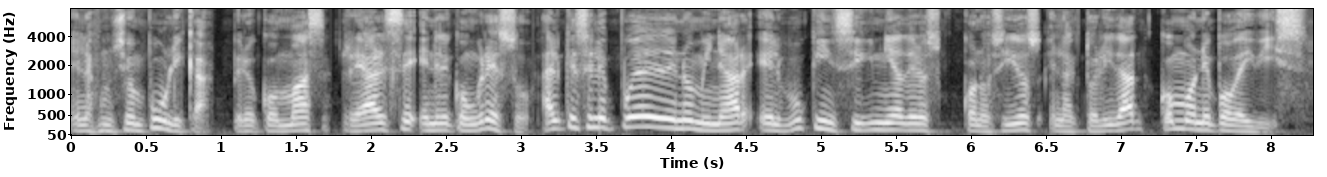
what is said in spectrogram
en la función pública, pero con más realce en el Congreso, al que se le puede denominar el buque insignia de los conocidos en la actualidad como Nepo Babies.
